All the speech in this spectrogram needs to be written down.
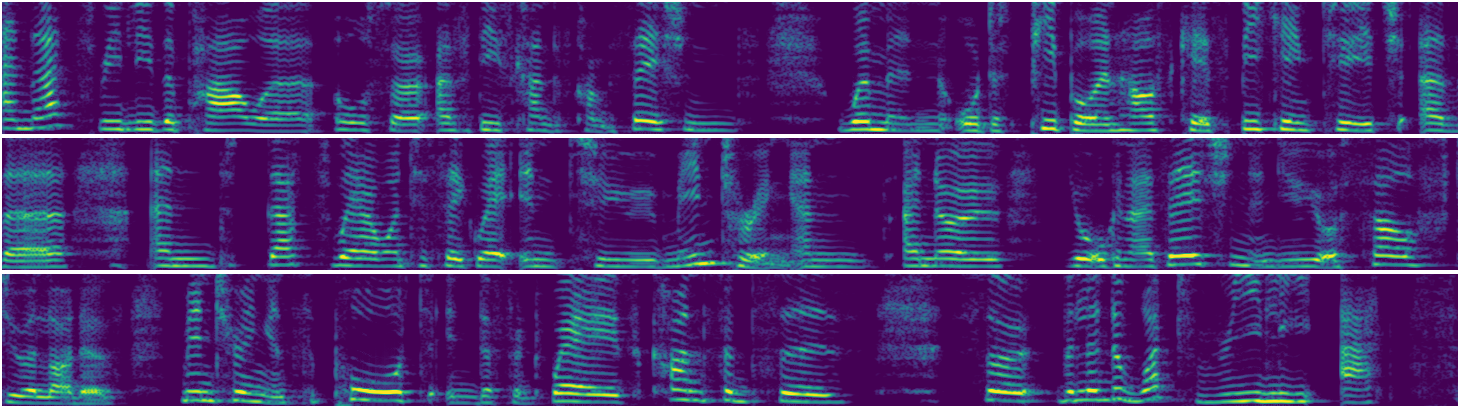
And that's really the power also of these kinds of conversations, women or just people in healthcare speaking to each other. And that's where I want to segue into mentoring. And I know your organization and you yourself do a lot of mentoring and support in different ways, conferences. So Belinda, what really acts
